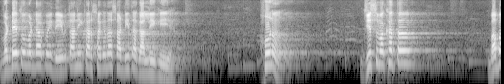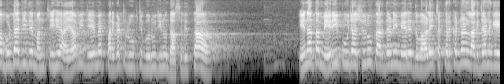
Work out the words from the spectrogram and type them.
ਵੱਡੇ ਤੋਂ ਵੱਡਾ ਕੋਈ ਦੇਵਤਾ ਨਹੀਂ ਕਰ ਸਕਦਾ, ਸਾਡੀ ਤਾਂ ਗੱਲ ਹੀ ਕੀ ਹੈ? ਹੁਣ ਜਿਸ ਵਕਤ ਬਾਬਾ ਬੁੱਢਾ ਜੀ ਦੇ ਮਨ 'ਚ ਇਹ ਆਇਆ ਵੀ ਜੇ ਮੈਂ ਪ੍ਰਗਟ ਰੂਪ 'ਚ ਗੁਰੂ ਜੀ ਨੂੰ ਦੱਸ ਦਿੱਤਾ, ਇਹਨਾਂ ਤਾਂ ਮੇਰੀ ਪੂਜਾ ਸ਼ੁਰੂ ਕਰ ਦੇਣੀ, ਮੇਰੇ ਦਿਵਾਲੇ ਚੱਕਰ ਕੱਢਣ ਲੱਗ ਜਾਣਗੇ,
